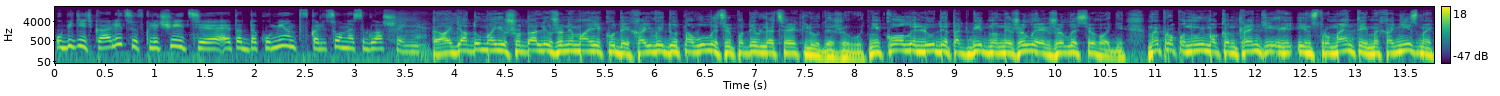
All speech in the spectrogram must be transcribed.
убедить коалицию включить э, этот документ в коалиционное соглашение? А я думаю, що далі вже немає куди. Хай вийдуть на вулицю і подивляться, як люди живуть. Ніколи люди так бідно не жили, як жили сьогодні. Ми пропонуємо конкретні інструменти і механізми,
